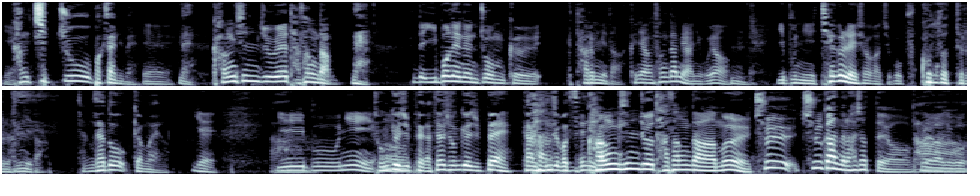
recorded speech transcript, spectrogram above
예. 강칩주 박사님의. 예. 네. 강신주의 다상담. 네. 근데 이번에는 좀 그 다릅니다. 그냥 상담이 아니고요. 음. 이분이 책을 내셔가지고 북콘서트를 합니다. 장사도 겸하여. 예. 이분이 종교 어, 집회 같아요. 종교 집회. 강신주 박사님. 강신주 다상담을 출 출간을 하셨대요. 아, 그래가지고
